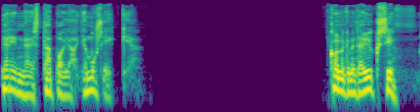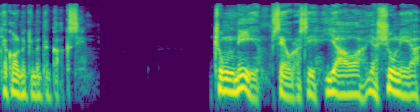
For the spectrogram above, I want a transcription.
perinnäistapoja ja musiikkia. 31 ja 32. Chung Ni seurasi Jaoa ja Shunia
